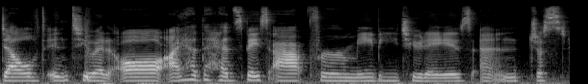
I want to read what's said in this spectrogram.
delved into it at all. I had the Headspace app for maybe two days and just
